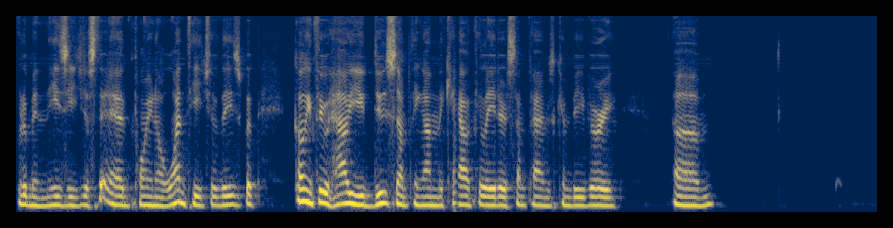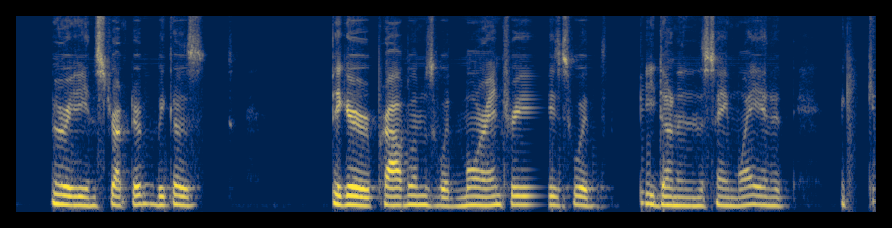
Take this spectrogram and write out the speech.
would have been easy just to add 0.01 to each of these, but going through how you do something on the calculator sometimes can be very, um, very instructive because bigger problems with more entries would be done in the same way and it, the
